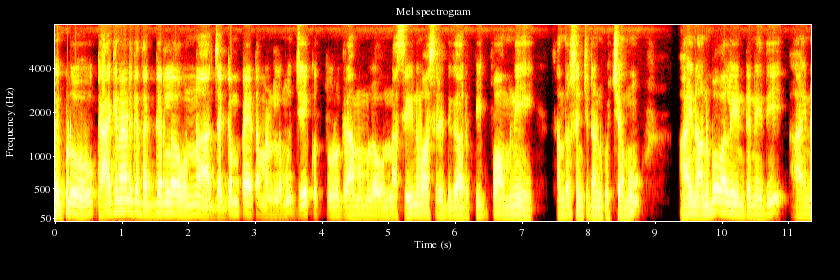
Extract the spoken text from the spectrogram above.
ఇప్పుడు కాకినాడకి దగ్గరలో ఉన్న జగ్గంపేట మండలము జే కొత్తూరు గ్రామంలో ఉన్న శ్రీనివాస్ రెడ్డి గారు పిగ్ ఫామ్ని సందర్శించడానికి వచ్చాము. ఆయన అనుభవాలు ఏంటనేది ఆయన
